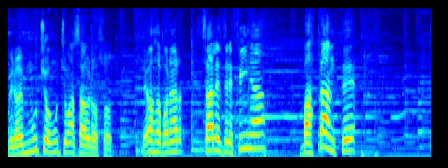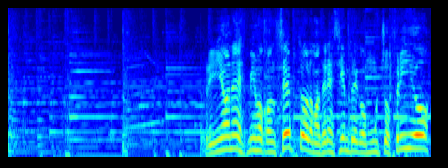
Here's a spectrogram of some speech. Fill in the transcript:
pero es mucho, mucho más sabroso. Le vamos a poner sal entre fina, bastante. Riñones, mismo concepto, lo mantenés siempre con mucho frío,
